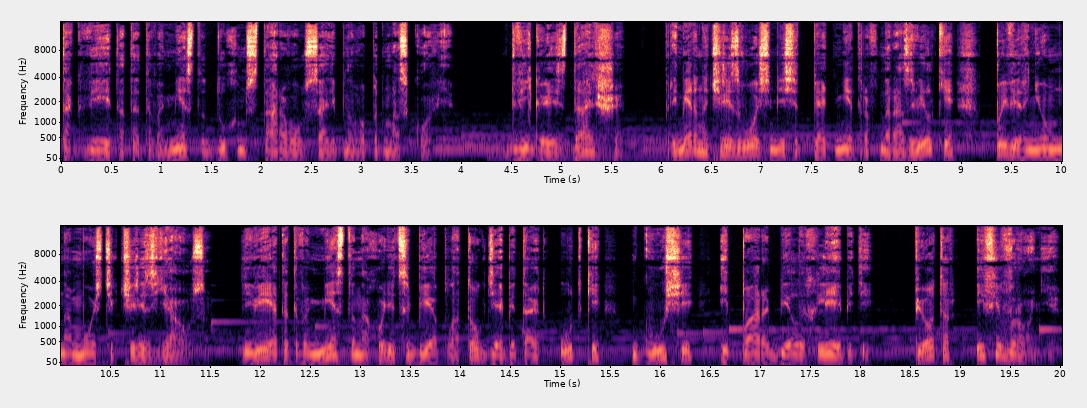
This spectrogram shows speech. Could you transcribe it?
Так веет от этого места духом старого усадебного Подмосковья. Двигаясь дальше, примерно через 85 метров на развилке повернем на мостик через Яузу. Левее от этого места находится биоплато, где обитают утки, гуси и пара белых лебедей – Петр и Февронья.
